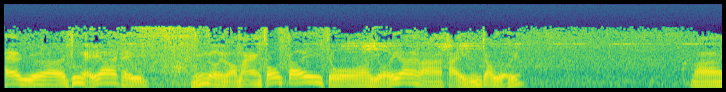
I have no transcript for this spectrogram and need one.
Theo uh, chú nghĩ thì những người mà mang cốt tới chùa gửi là thầy cũng cho gửi. Mà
